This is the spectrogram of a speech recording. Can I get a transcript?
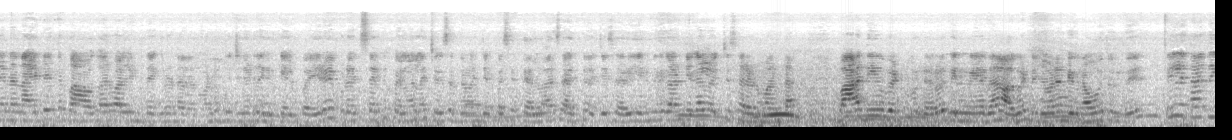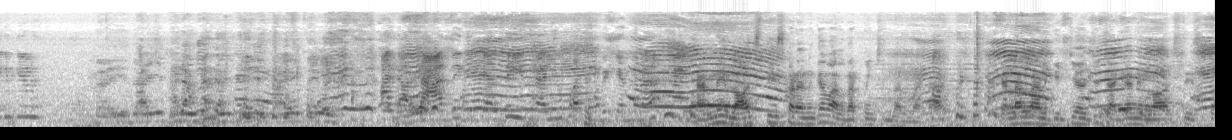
నిన్న నైట్ అయితే బావగారు వాళ్ళ ఇంటి దగ్గర ఉన్నారనమాట బుజ్జిగడ్డ దగ్గరికి వెళ్ళిపోయారు. ఇప్పుడు వచ్చేసరికి పిల్లల్ని చూసేద్దాం అని చెప్పేసి తెల్లవారుసరికి వచ్చేసారు. ఎనిమిది గంటల వచ్చేసారు అనమాట బాగా దీవు పెట్టుకుంటారు దీని మీద. అగండి చూడండి ఇది నవ్వుతుంది. పిల్ల దాని దగ్గరికి వెళ్ళి. అన్ని వ్లాగ్స్ తీసుకోవడానికే వాళ్ళు రప్పించింది అనమాట పిల్లలు వాళ్ళకి ఇచ్చి వచ్చి చక్కని వ్లాగ్స్ తీసుకో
